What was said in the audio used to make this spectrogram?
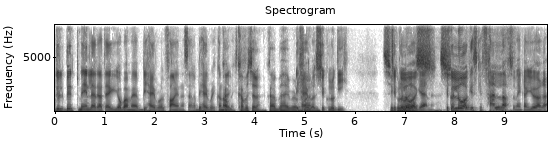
Du begynte med å innlede at jeg jobber med behavioral finance, eller behavioral economics. Hva, hva betyr det? Hva er behavioral, behavioral finance? Psykologi. Psykologiske feller som en kan gjøre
